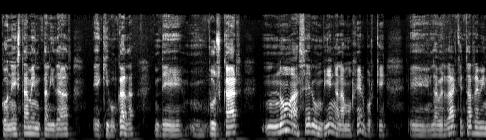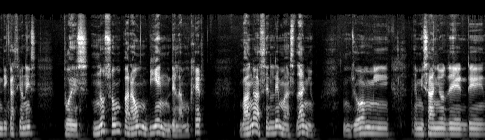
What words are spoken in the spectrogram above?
con esta mentalidad equivocada de buscar no hacer un bien a la mujer, porque eh, la verdad es que estas reivindicaciones pues no son para un bien de la mujer, van a hacerle más daño. Yo en, mi, en mis años de,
